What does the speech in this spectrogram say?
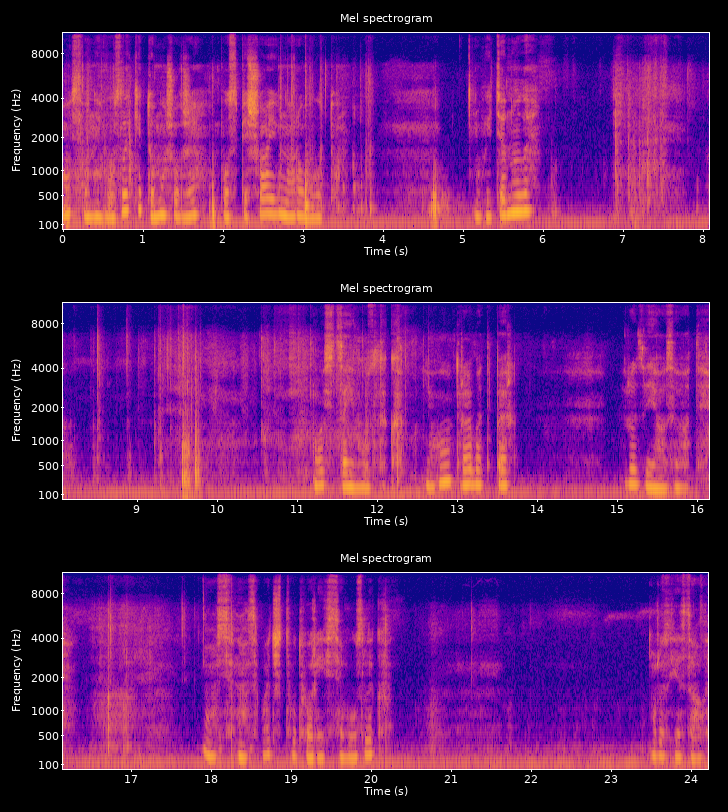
Ось вони вузлики, тому що вже поспішаю на роботу. Витягнули. Ось цей вузлик. Його треба тепер розв'язувати. Ось у нас, бачите, утворився вузлик. Розв'язали.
